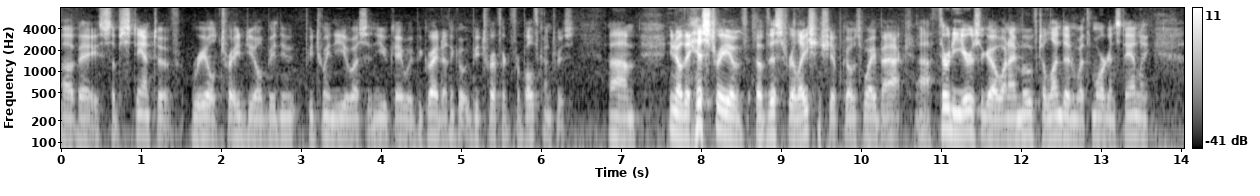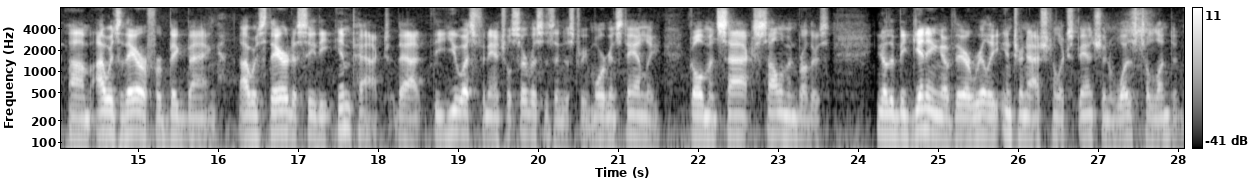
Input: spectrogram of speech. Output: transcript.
of a substantive, real trade deal be- between the U.S. and the U.K. would be great. I think it would be terrific for both countries. Um, you know, the history of, of this relationship goes way back. Uh, 30 years ago, when I moved to London with Morgan Stanley, um, I was there for Big Bang. I was there to see the impact that the U.S. financial services industry, Morgan Stanley, Goldman Sachs, Salomon Brothers, you know, the beginning of their really international expansion was to London.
